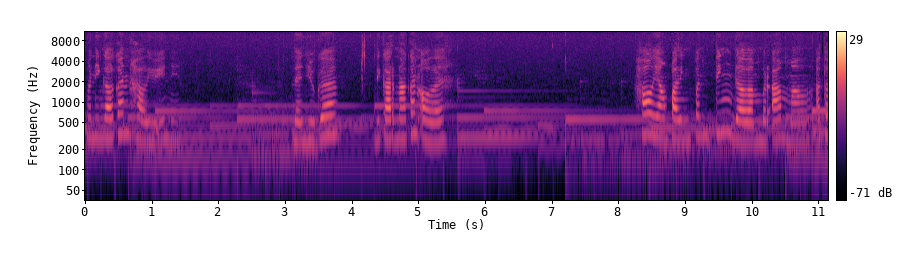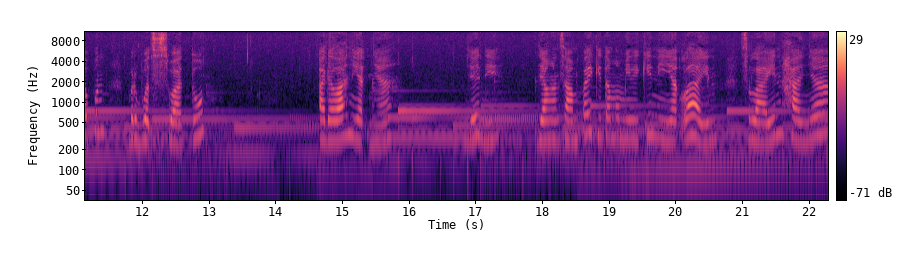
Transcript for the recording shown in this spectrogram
meninggalkan hal ini. Dan juga dikarenakan oleh hal yang paling penting dalam beramal ataupun berbuat sesuatu adalah niatnya. Jadi, jangan sampai kita memiliki niat lain selain hanya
